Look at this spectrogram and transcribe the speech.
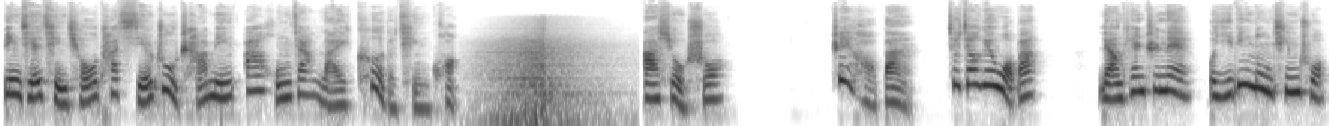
并且请求他协助查明阿红家来客的情况。阿秀说：“这好办，就交给我吧，两天之内我一定弄清楚。”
